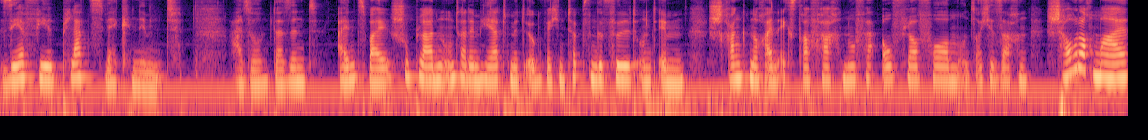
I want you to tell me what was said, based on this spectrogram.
sehr viel Platz wegnimmt. Also da sind ein, zwei Schubladen unter dem Herd mit irgendwelchen Töpfen gefüllt und im Schrank noch ein extra Fach nur für Auflaufformen und solche Sachen. Schau doch mal,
